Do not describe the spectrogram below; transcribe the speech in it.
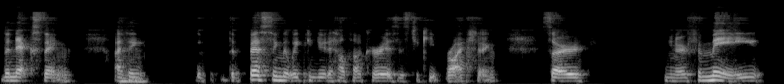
the next thing. I mm-hmm. think the, the best thing that we can do to help our careers is to keep writing. So, you know, for me,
